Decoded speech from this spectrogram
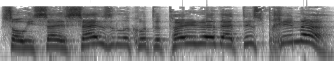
So he says, says in Likkutei Torah that this pchina,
